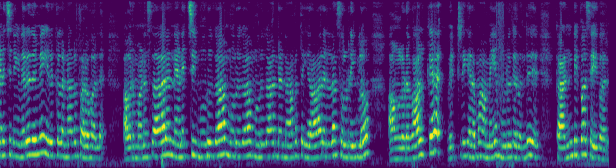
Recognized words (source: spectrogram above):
நினைச்சு நீங்க விரதமே இருக்கலைன்னாலும் பரவாயில்ல. அவர் மனசார நினைச்சு முருகா முருகா முருகான்ற நாமத்தை யாரெல்லாம் சொல்றீங்களோ அவங்களோட வாழ்க்கை வெற்றிகரமா அமைய முருகர் வந்து கண்டிப்பா செய்வார்.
